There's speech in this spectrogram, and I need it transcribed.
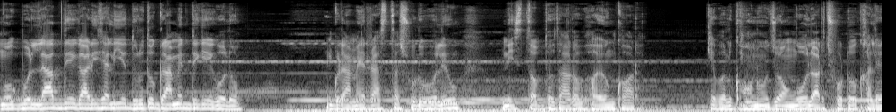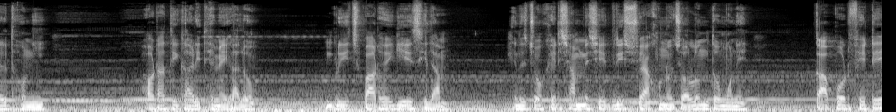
মকবুল লাভ দিয়ে গাড়ি চালিয়ে দ্রুত গ্রামের দিকে এগোলো। গ্রামের রাস্তা শুরু হলেও নিস্তব্ধতা আরও ভয়ঙ্কর। কেবল ঘন জঙ্গল আর ছোট খালের ধ্বনি। হঠাৎই গাড়ি থেমে গেল। ব্রিজ পার হয়ে গিয়েছিলাম, কিন্তু চোখের সামনে সেই দৃশ্য এখনও জ্বলন্ত মনে। কাপড় ফেটে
